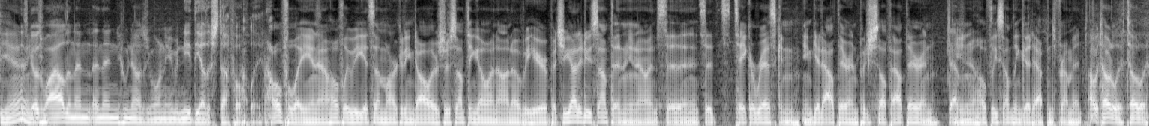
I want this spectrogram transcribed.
Yeah, this goes wild, and then and then who knows? You won't even need the other stuff. Hopefully. Hopefully, you know, hopefully we get some marketing dollars or something going on over here. But you got to do something, you know. It's to, it's to take a risk and, and get out there and put yourself out there, and you know, hopefully something good happens from it. Oh, totally, totally.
